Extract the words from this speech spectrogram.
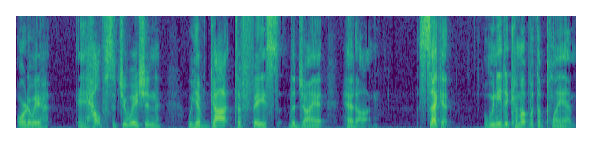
or to a a health situation, we have got to face the giant head on. Second, we need to come up with a plan.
